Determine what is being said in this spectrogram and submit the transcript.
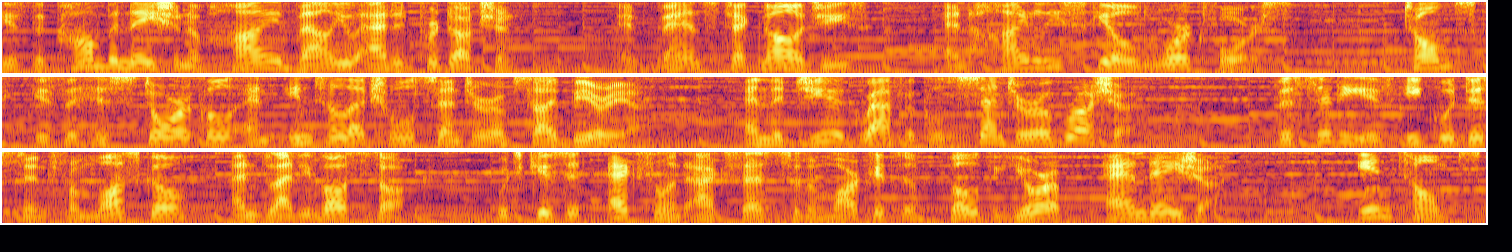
is the combination of high value-added production, advanced technologies, and highly skilled workforce. Tomsk is the historical and intellectual center of Siberia and the geographical center of Russia. The city is equidistant from Moscow and Vladivostok, which gives it excellent access to the markets of both Europe and Asia. In Tomsk,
